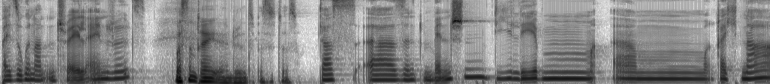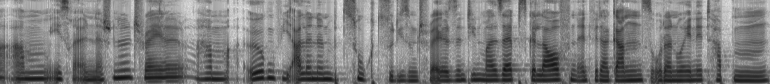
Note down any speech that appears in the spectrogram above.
bei sogenannten Trail Angels. Was sind Trail Angels? Was ist das? Das äh, sind Menschen, die leben ähm, recht nah am Israel National Trail, haben irgendwie alle einen Bezug zu diesem Trail, sind ihn mal selbst gelaufen, entweder ganz oder nur in Etappen.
